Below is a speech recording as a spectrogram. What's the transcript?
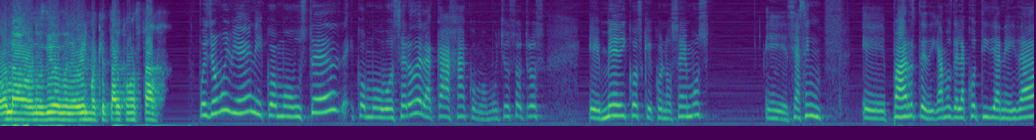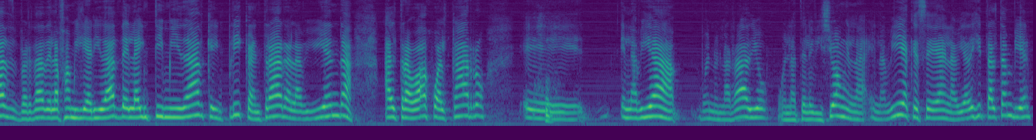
Hola, buenos días, doña Vilma, ¿qué tal? ¿Cómo está? Pues yo muy bien y como usted, como vocero de la caja, como muchos otros eh, médicos que conocemos, eh, se hacen eh, parte, digamos, de la cotidianeidad, ¿verdad? De la familiaridad, de la intimidad que implica entrar a la vivienda, al trabajo, al carro, en la vía, bueno, en la radio o en la televisión, en la, en la vía que sea, en la vía digital también,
